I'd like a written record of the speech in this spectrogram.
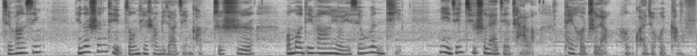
请放心，您的身体总体上比较健康，只是某某地方有一些问题，你已经及时来检查了，配合治疗，很快就会康复。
